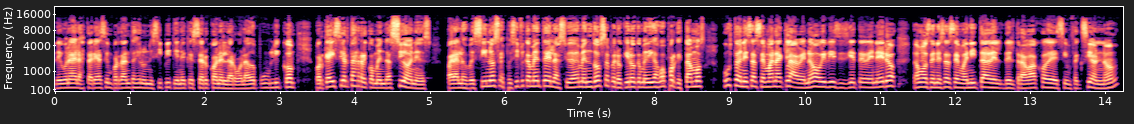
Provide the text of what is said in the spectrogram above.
de una de las tareas importantes del municipio y tiene que ser con el arbolado público, porque hay ciertas recomendaciones para los vecinos, específicamente de la ciudad de Mendoza, pero quiero que me digas vos porque estamos justo en esa semana clave, ¿no? Hoy 17 de enero, estamos en esa semanita del, del trabajo de desinfección, ¿no?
